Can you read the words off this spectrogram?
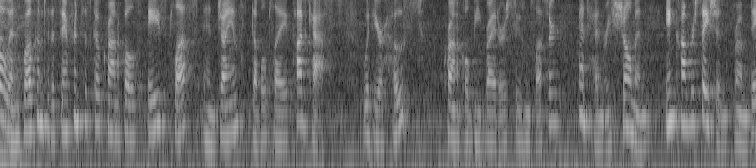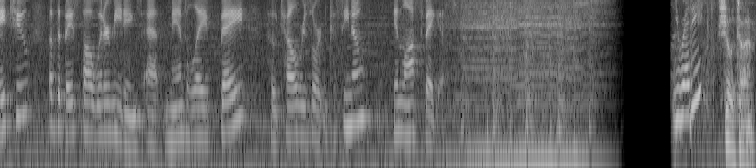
Hello, and welcome to the San Francisco Chronicles A's Plus and Giants Double Play podcasts with your host, Chronicle beat writers Susan Slusser and Henry Schulman in conversation from day two of the baseball winter meetings at Mandalay Bay Hotel, Resort, and Casino in Las Vegas. You ready? Showtime.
